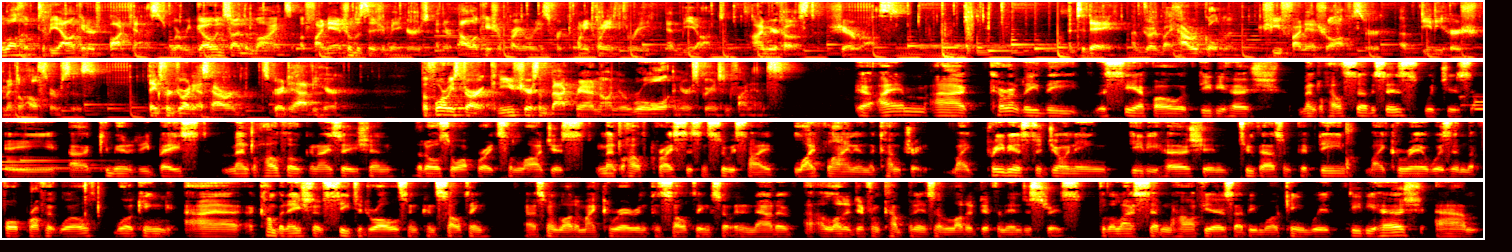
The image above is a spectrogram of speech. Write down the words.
and welcome to the Allocators Podcast, where we go inside the minds of financial decision makers and their allocation priorities for 2023 and beyond. I'm your host, Sher Ross. And today, I'm joined by Howard Goldman, Chief Financial Officer of Didi Hirsch Mental Health Services. Thanks for joining us, Howard. It's great to have you here. Before we start, can you share some background on your role and your experience in finance? Yeah, I am uh, currently the, the CFO of Didi Hirsch Mental Health Services, which is a uh, community-based mental health organization that also operates the largest mental health crisis and suicide lifeline in the country. My previous to joining Didi Hirsch in 2015, my career was in the for-profit world, working uh, a combination of seated roles and consulting I spent a lot of my career in consulting, so in and out of a lot of different companies and a lot of different industries. For the last seven and a half years, I've been working with Didi Hirsch, um,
